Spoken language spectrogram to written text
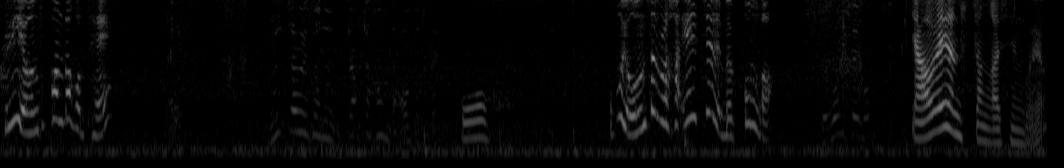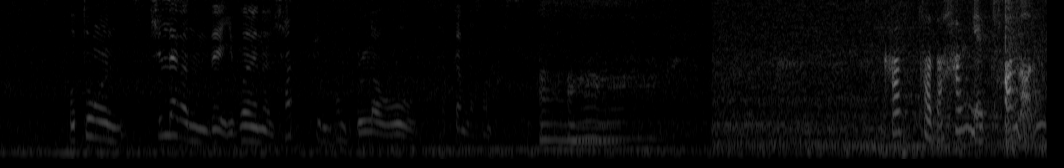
그게 연습한다고 돼? 연습장에서는 쫙쫙 하면 나오던데. 오. 오빠 연습을 한 일주일에 몇 번 가? 두번 세 번? 야외 연습장 가시는 거예요? 보통은 실내 갔는데 이번에는 샷 좀 한번 보려고 닭장 가서 한번 봤어. 카스타드 한개천 원?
